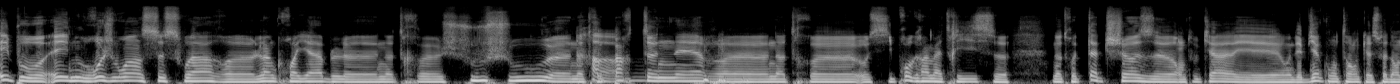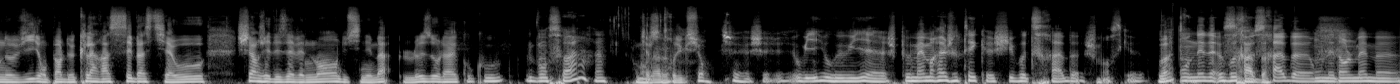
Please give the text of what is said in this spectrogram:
Et pour et nous rejoint ce soir euh, l'incroyable euh, notre euh, chouchou, euh, notre Oh. partenaire, euh, notre euh, aussi programmatrice, euh, notre tas de choses euh, en tout cas, et on est bien content qu'elle soit dans nos vies. On parle de Clara Sebastiao, chargée des événements du cinéma Le Zola. Coucou, Bonsoir. Bon, quelle introduction. Je, je- oui, oui, oui. euh, Je peux même rajouter que je suis votre SRAB. Je pense que What on est votre SRAB. SRAB. on est dans le même. euh,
